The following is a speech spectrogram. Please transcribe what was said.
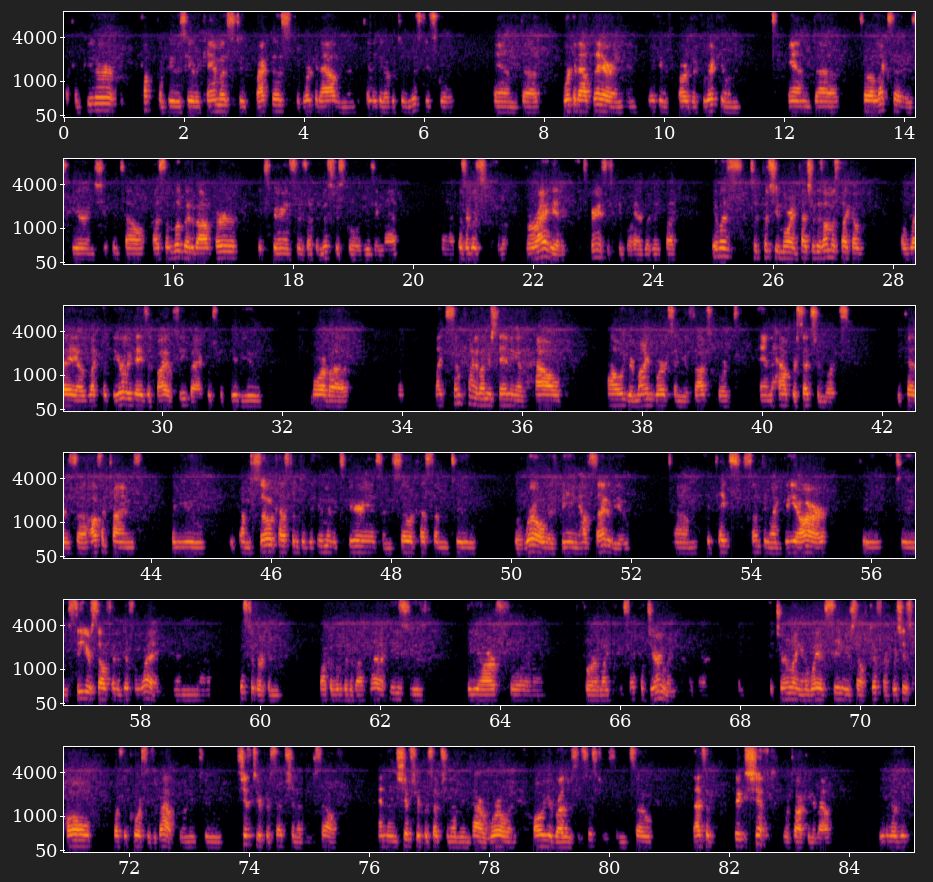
a computer, couple computers here, the cameras to practice, to work it out, and then to take it over to the mystery school and uh, work it out there and, and make it part of the curriculum. And uh, so Alexa is here and she can tell us a little bit about her experiences at the mystery school using that. Because uh, there was a variety of experiences people had with it, but it was to put you more in touch. It was almost like a, a way of like the early days of biofeedback, which would give you more of a like some kind of understanding of how how your mind works and your thoughts work and how perception works. Because uh, oftentimes when you become so accustomed to the human experience and so accustomed to the world as being outside of you, um, it takes something like VR to, to see yourself in a different way. And uh, Christopher can talk a little bit about that. He's used VR for, uh, for like, it's like a journaling, like a, a journaling and a way of seeing yourself different, which is all what the course is about. You need to shift your perception of yourself and then shift your perception of the entire world and all your brothers and sisters. And so that's a big shift we're talking about. Even though the,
